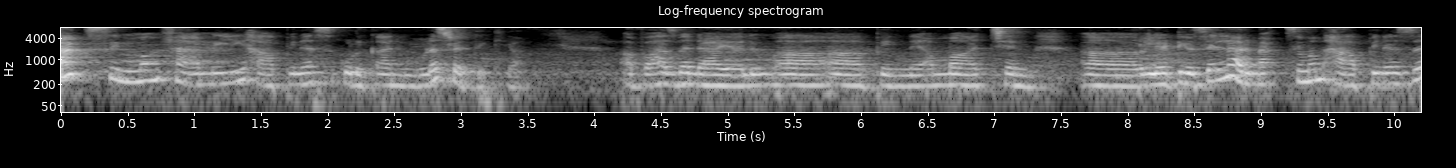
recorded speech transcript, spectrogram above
മാക്സിമം ഫാമിലി ഹാപ്പിനെസ് കൊടുക്കാനും കൂടെ ശ്രദ്ധിക്കുക. അപ്പോൾ ഹസ്ബൻഡ് ആയാലും പിന്നെ അമ്മ അച്ഛൻ റിലേറ്റീവ്സ് എല്ലാവരും മാക്സിമം ഹാപ്പിനെസ്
